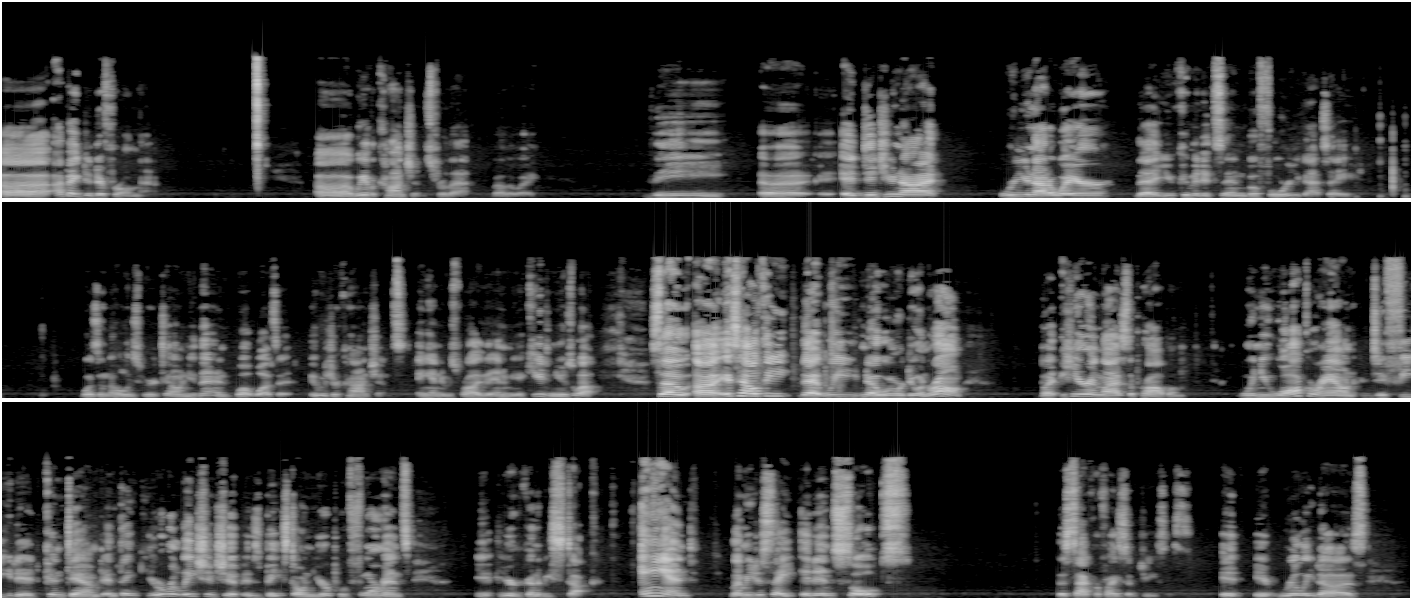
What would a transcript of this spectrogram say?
Uh, I beg to differ on that. Uh, we have a conscience for that, by the way. The uh, did you not? Were you not aware that you committed sin before you got saved? wasn't the Holy Spirit telling you then, what was it? It was your conscience. And it was probably the enemy accusing you as well. So uh, it's healthy that we know when we're doing wrong. But herein lies the problem. When you walk around defeated, condemned, and think your relationship is based on your performance, you're going to be stuck. And let me just say, it insults the sacrifice of Jesus. It, it really does.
